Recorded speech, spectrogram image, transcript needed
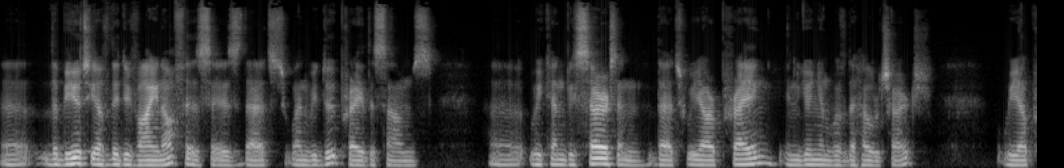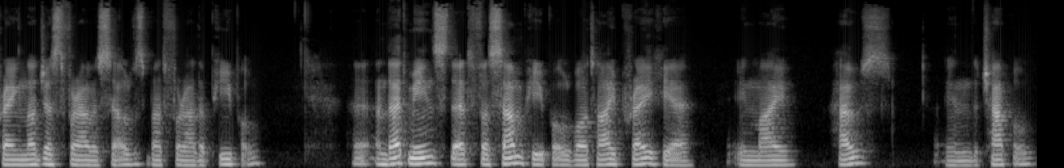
Uh, the beauty of the divine office is that when we do pray the Psalms, uh, we can be certain that we are praying in union with the whole church. We are praying not just for ourselves, but for other people. Uh, and that means that for some people, what I pray here in my house, in the chapel,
